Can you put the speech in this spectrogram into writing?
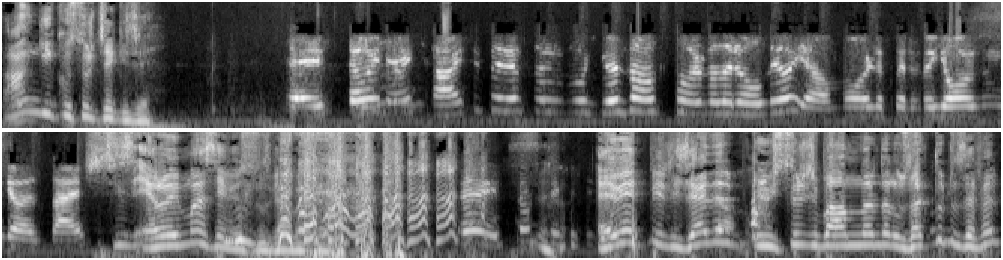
Hangi kusur çekici? Ee, şöyle karşı tarafın bu gözaltı torbaları oluyor ya morlukları ve yorgun gözler. Siz eroinman seviyorsunuz galiba. Evet çok çekici. evet bir rica ederim. Uyuşturucu bağımlılarından uzak durunuz efendim.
